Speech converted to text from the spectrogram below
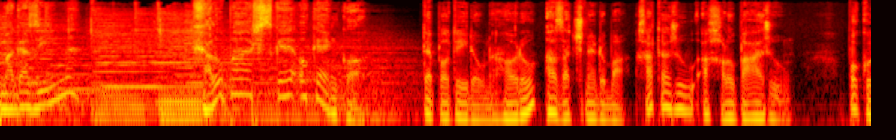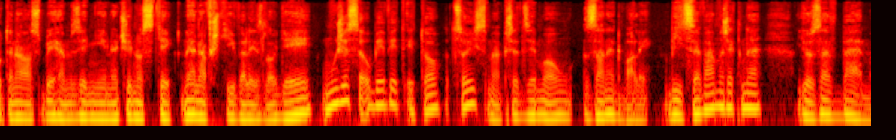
Magazín Chalupářské okénko Teploty jdou nahoru a začne doba chatařů a chalupářů. Pokud nás během zimní nečinnosti nenavštívili zloději, může se objevit i to, co jsme před zimou zanedbali. Více vám řekne Josef Bém,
